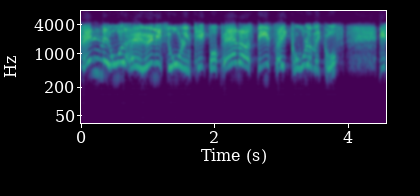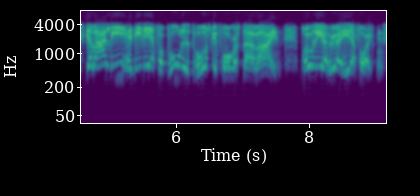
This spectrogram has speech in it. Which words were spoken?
fandme ud og have øl i solen, kigge på patter og spise tre kugler med guf. Vi skal bare lige have de der forpulede påskefrokoster er vejen. Prøv lige at høre her, folkens.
